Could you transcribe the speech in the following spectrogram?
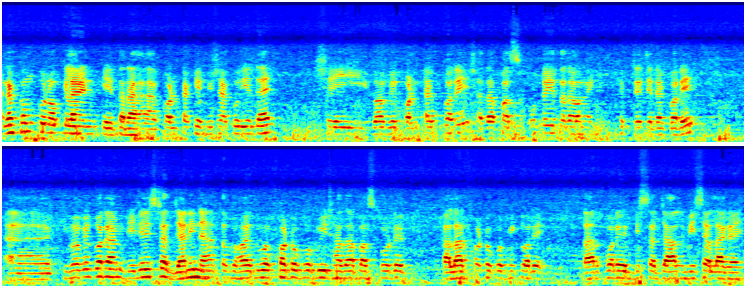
এরকম কোনো ক্লায়েন্টকে তারা কন্ট্যাক্টে ভিসা করিয়ে দেয়। সেইভাবে কন্ট্যাক্ট করে, সাদা পাসপোর্টে তারা অনেক ক্ষেত্রে যেটা করে কীভাবে করে আমি ডিটেলসটা জানি না তবে হয়তো ফটোকপি সাদা পাসপোর্টের কালার ফটোকপি করে তারপরে ভিসা জাল ভিসা লাগায়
